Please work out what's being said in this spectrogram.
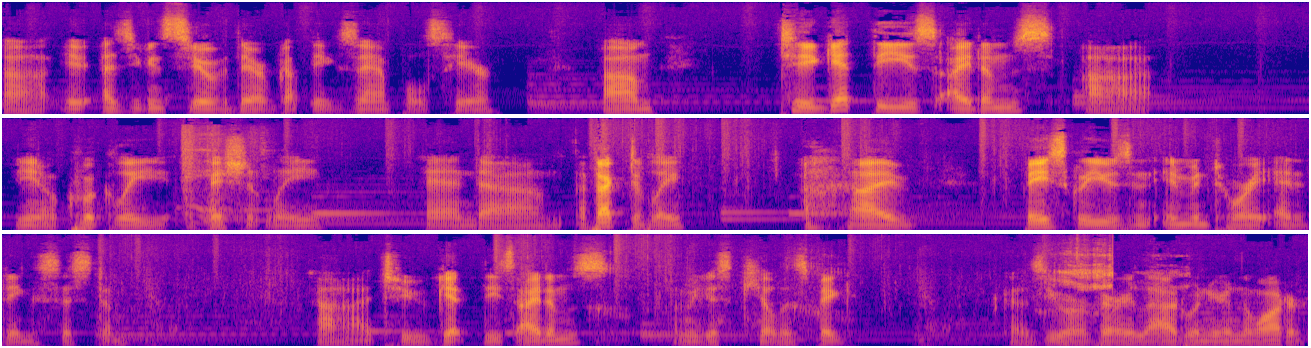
Uh, it, as you can see over there, I've got the examples here. Um, to get these items, uh, you know, quickly, efficiently, and um, effectively, I've basically used an inventory editing system uh, to get these items. Let me just kill this pig because you are very loud when you're in the water.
